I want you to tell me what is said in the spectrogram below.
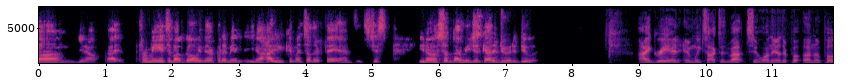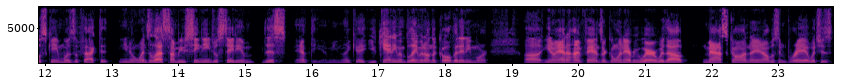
Um, you know, I, for me, it's about going there. But I mean, you know, how do you convince other fans? It's just, you know, sometimes you just got to do it to do it. I agree, and, and we talked about too on the other po- on the post game was the fact that you know when's the last time you've seen Angel Stadium this empty? I mean, like uh, you can't even blame it on the COVID anymore. Uh, you know, Anaheim fans are going everywhere without mask on. I And I was in Brea, which is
